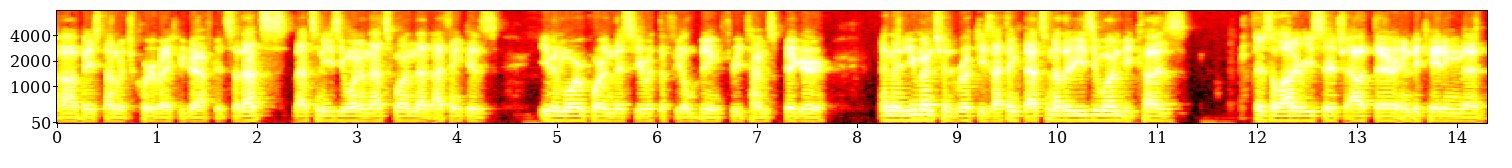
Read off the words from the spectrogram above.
uh, based on which quarterback you drafted. So that's that's an easy one, and that's one that I think is even more important this year with the field being three times bigger. And then you mentioned rookies. I think that's another easy one because there's a lot of research out there indicating that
